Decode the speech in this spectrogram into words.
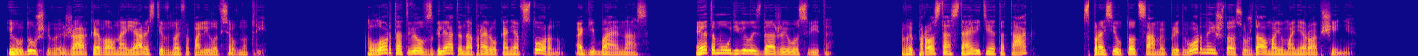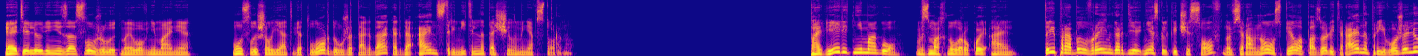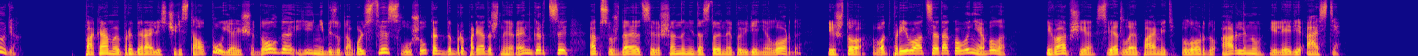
И удушливая, жаркая волна ярости вновь опалила все внутри. Лорд отвел взгляд и направил коня в сторону, огибая нас. Этому удивилась даже его свита. «Вы просто оставите это так?» — спросил тот самый придворный, что осуждал мою манеру общения. «Эти люди не заслуживают моего внимания», Услышал я ответ лорда уже тогда, когда Айн стремительно тащила меня в сторону. «Поверить не могу», — взмахнула рукой Айн. «Ты пробыл в Рейнгарде несколько часов, но все равно успел опозорить Райна при его же людях». Пока мы пробирались через толпу, я еще долго и не без удовольствия слушал, как добропорядочные рейнгардцы обсуждают совершенно недостойное поведение лорда, и что, вот при его отце такого не было — и вообще, светлая память лорду Арлину и леди Асте.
